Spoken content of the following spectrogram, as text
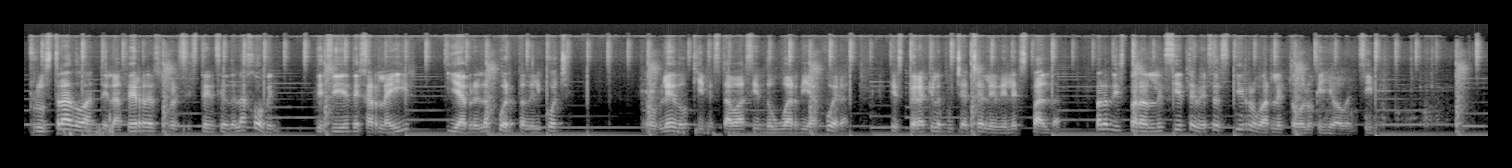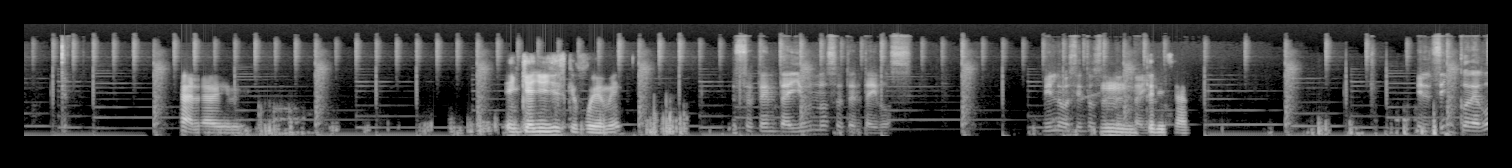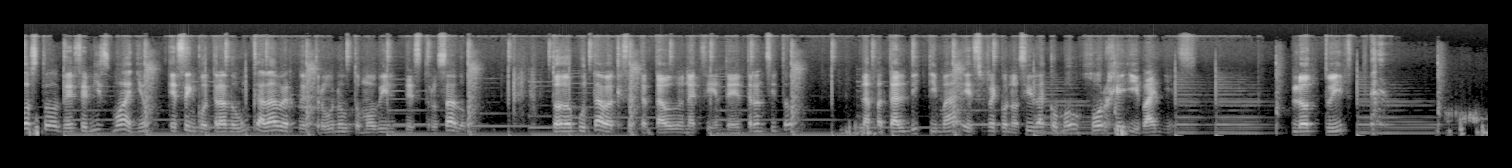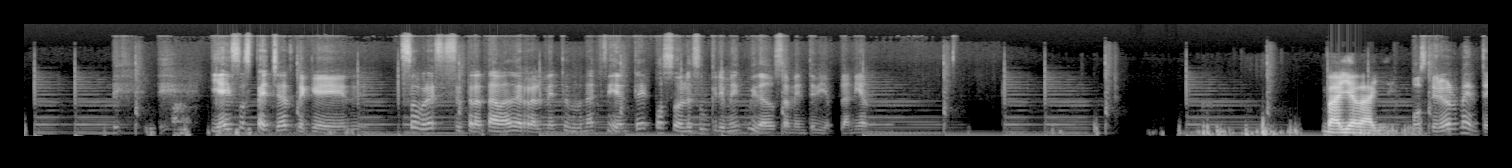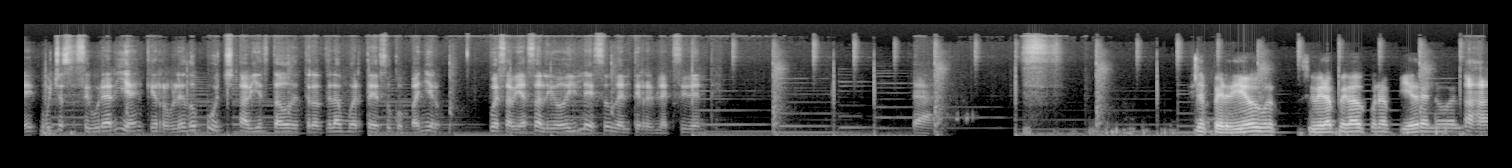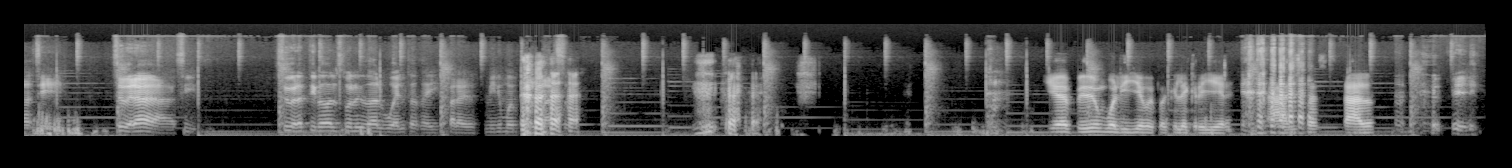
Frustrado ante la férrea resistencia de la joven, decide dejarla ir y abre la puerta del coche. Robledo, quien estaba haciendo guardia afuera, espera que la muchacha le dé la espalda para dispararle siete veces y robarle todo lo que llevaba encima. ¿En qué año dices que fue, men? 71-72. 1971. interesante. El 5 de agosto de ese mismo año es encontrado un cadáver dentro de un automóvil destrozado. Todo apuntaba que se trataba de un accidente de tránsito. La fatal víctima es reconocida como Jorge Ibáñez. Plot twist. y hay sospechas de que sobre si se trataba de realmente de un accidente o solo es un crimen cuidadosamente bien planeado. Vaya, vaya. Posteriormente, muchos asegurarían que Robledo Puch había estado detrás de la muerte de su compañero, pues había salido ileso del terrible accidente. Se perdió, se hubiera pegado con una piedra, ¿no? Ajá, sí. Se hubiera, sí, se hubiera tirado al suelo y dado vueltas ahí para el mínimo empuje. Yo le pedí un bolillo, güey, para que le creyera. Ah, está asustado. Sí.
